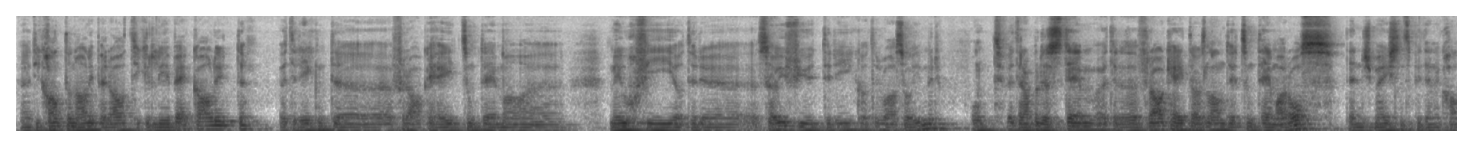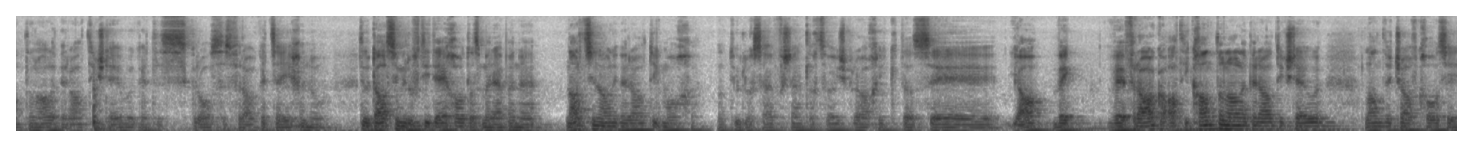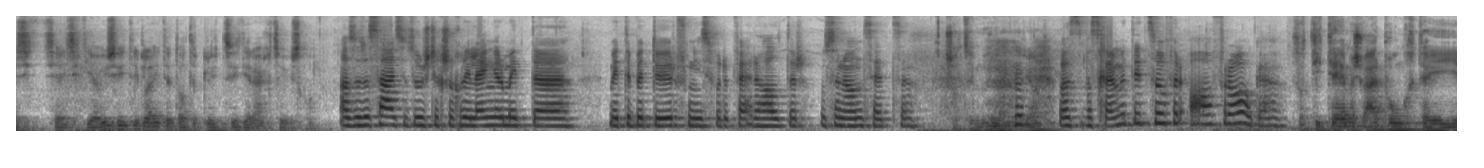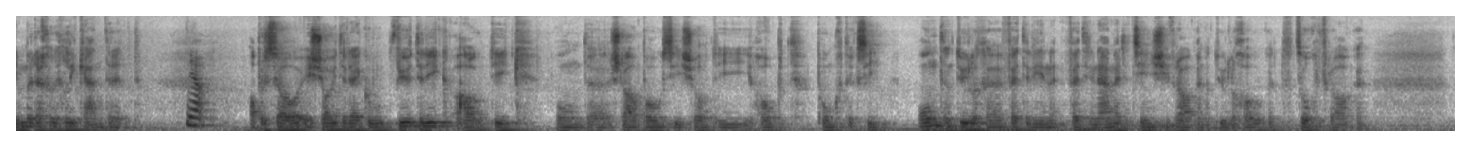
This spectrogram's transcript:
äh, die kantonale Beratung in Liebeck anrufen, wenn ihr irgendeine Frage habt zum Thema äh, Milchvieh oder äh, Säufütterung oder was auch immer. Und wenn ihr aber das Thema, wenn ihr eine Frage habt als Landwirt zum Thema Ross, dann ist meistens bei diesen kantonalen Beratungsstellen ein grosses Fragezeichen. Und durch das sind wir auf die Idee gekommen, dass wir eben eine nationale Beratung machen. Natürlich selbstverständlich zweisprachig. Dass, äh, ja, wenn, Fragen an die kantonale Beratungsstellen Landwirtschaft kommen, sie, haben sie die an uns weitergeleitet oder die Leute sind direkt zu uns gekommen. Also das heisst, du tust dich schon ein bisschen länger mit, äh, mit den Bedürfnissen der Pferdehalter auseinandersetzen? Schon ziemlich länger, ja. was, was kommen jetzt so für Anfragen? So die Themenschwerpunkte haben immer ein bisschen geändert. Ja. Aber so ist schon in der Regel Fütterung, Haltung und äh, Stallbau waren schon die Hauptpunkte. Gewesen. Und natürlich äh, veterinärmedizinische Fragen, natürlich auch Zuchtfragen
